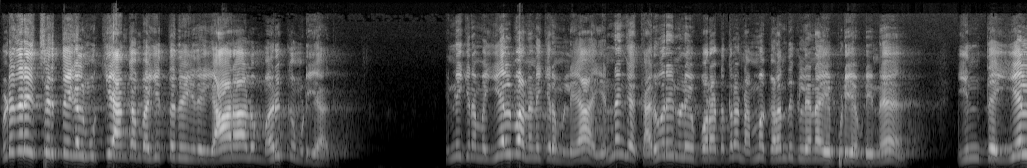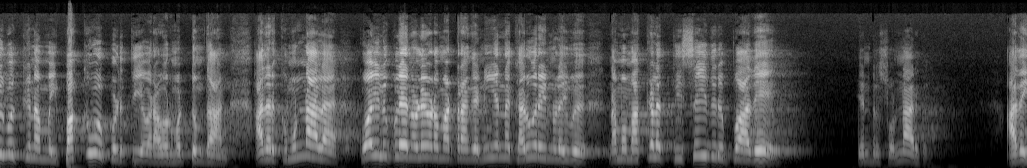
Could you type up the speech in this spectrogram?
விடுதலை சிறுத்தைகள் முக்கிய அங்கம் வகித்தது. இதை யாராலும் மறுக்க முடியாது. இன்னைக்கு நம்ம இயல்பா நினைக்கிறோம் இல்லையா? என்னங்க கருவறை நுழைவு போராட்டத்தில் நம்ம கலந்துக்கலனா எப்படி அப்படின்னு? இந்த இயல்புக்கு நம்மை பக்குவப்படுத்தியவர் அவர் மட்டும்தான். அதற்கு முன்னால கோயிலுக்குள்ளே நுழைவிட மாட்டாங்க. நீ என்ன கருவறை நுழைவு? நம்ம மக்களை திசை திருப்பாதே என்று சொன்னார்கள். அதை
